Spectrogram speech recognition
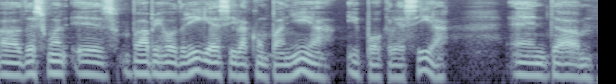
Uh, this one is Bobby Rodriguez y la compañía Hipocresía. And um,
